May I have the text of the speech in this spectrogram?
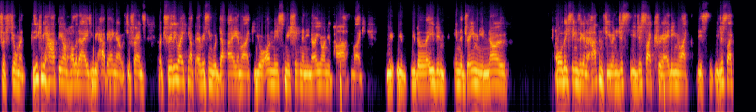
fulfillment, because you can be happy on holidays, you can be happy hanging out with your friends, but truly waking up every single day and like you're on this mission and you know you're on your path and like you you, you believe in in the dream and you know all these things are going to happen for you and you just you're just like creating like this you're just like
